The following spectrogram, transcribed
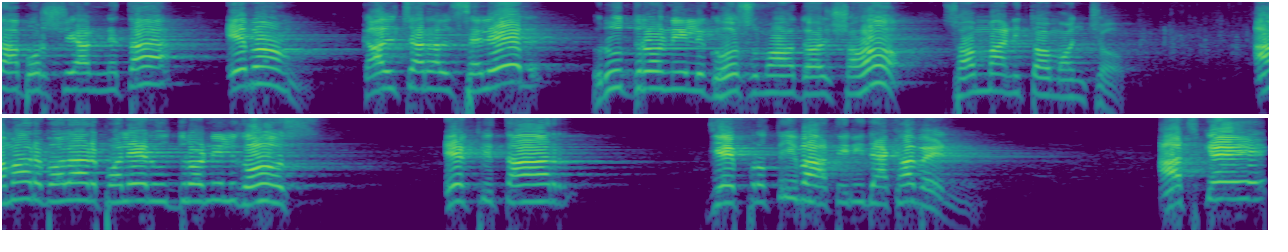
বর্ষিয়ার নেতা এবং কালচারাল সেলের রুদ্রনীল ঘোষ মহোদয় সহ সম্মানিত মঞ্চ। আমার বলার ফলে রুদ্রনীল ঘোষ একটি তার যে প্রতিভা তিনি দেখাবেন। আজকে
